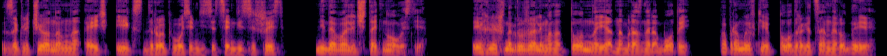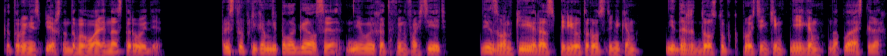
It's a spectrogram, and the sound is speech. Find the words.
Заключенным на HX-8076 не давали читать новости. Их лишь нагружали монотонной и однообразной работой по промывке полудрагоценной руды, которую неспешно добывали на астероиде. Преступникам не полагался ни выход в инфосеть, ни звонки раз в период родственникам, ни даже доступ к простеньким книгам на пластилях.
